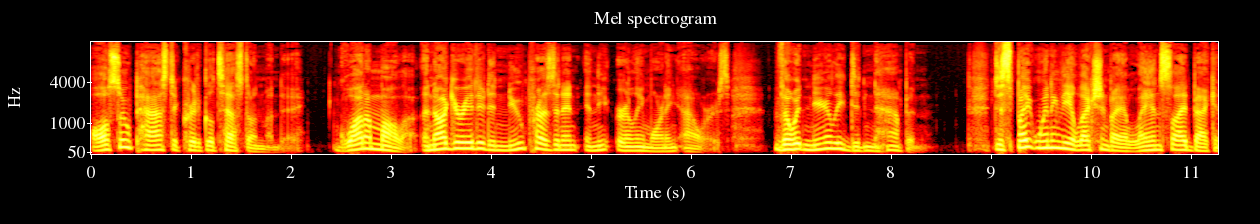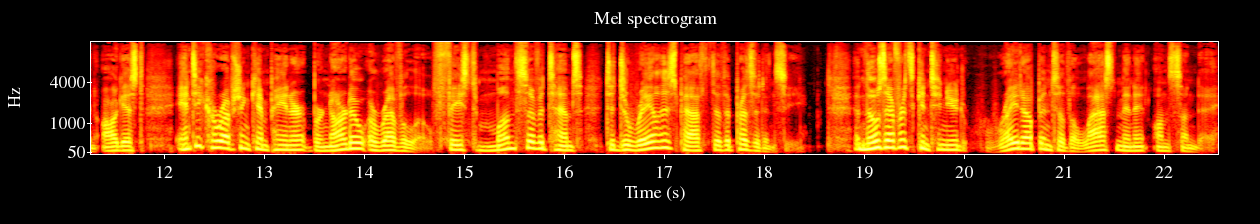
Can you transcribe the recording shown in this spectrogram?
also passed a critical test on Monday. Guatemala inaugurated a new president in the early morning hours, though it nearly didn't happen. Despite winning the election by a landslide back in August, anti corruption campaigner Bernardo Arevalo faced months of attempts to derail his path to the presidency. And those efforts continued right up until the last minute on Sunday.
